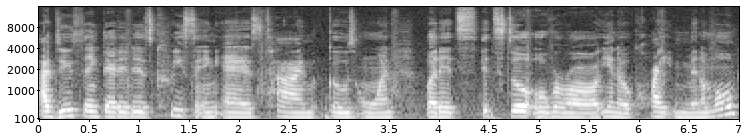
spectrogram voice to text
I do think that it is creasing as time goes on but it's it's still overall you know quite minimal.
